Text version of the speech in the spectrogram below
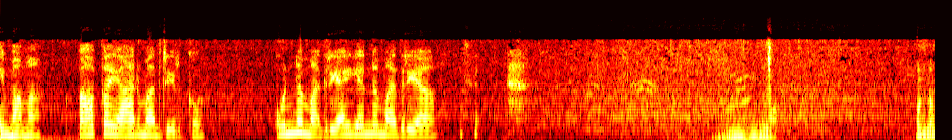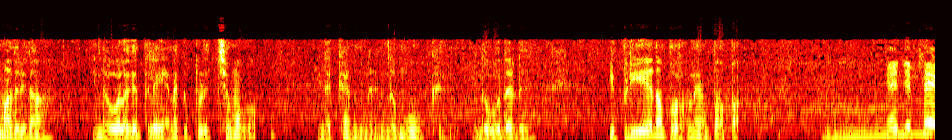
ஏ மாமா பாப்பா யார் மாதிரி இருக்கும் உன்ன மாதிரியா என்ன மாதிரியா? உன்ன மாதிரி தான் இந்த உலகத்திலே எனக்கு பிடிச்ச முகம். இந்த கண்ணு இந்த மூக்கு இந்த உதடு. இப்படியே தான் பிறக்கணும் என் பாப்பா. ஏ ஜிப்சி.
